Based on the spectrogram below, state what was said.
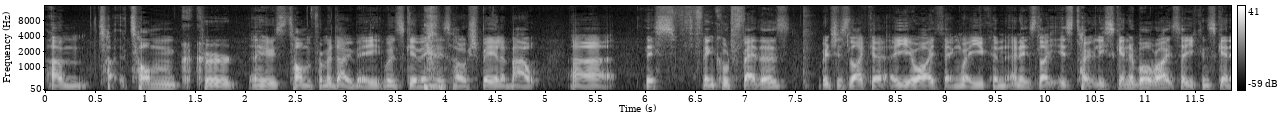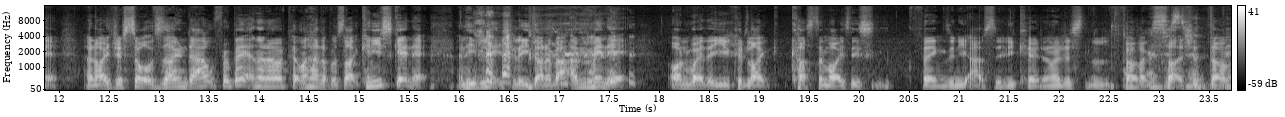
Um, T- Tom, Ker- who's Tom from Adobe, was giving his whole spiel about uh, this thing called Feathers, which is like a, a UI thing where you can, and it's like it's totally skinnable, right? So you can skin it. And I just sort of zoned out for a bit, and then I put my hand up. I was like, "Can you skin it?" And he'd literally done about a minute on whether you could like customize these things, and you absolutely could. And I just felt I like just such a dummy.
